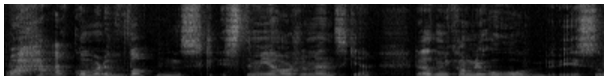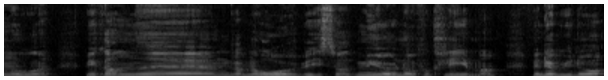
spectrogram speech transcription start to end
Og her kommer det vanskeligste vi har som mennesker. Det er at vi kan bli overbevist om noe. Vi kan, uh, vi kan bli overbevist om at vi gjør noe for klimaet. Men det å begynne å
